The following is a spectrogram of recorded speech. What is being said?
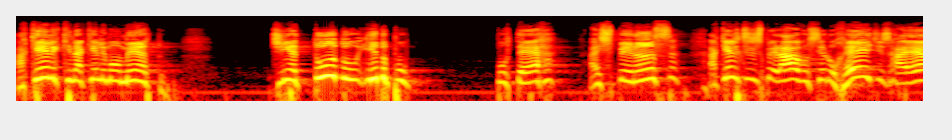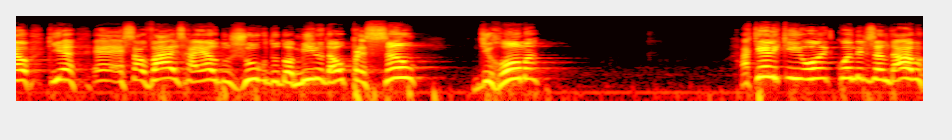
Aquele que naquele momento tinha tudo ido por, por terra, a esperança, aqueles que esperavam ser o rei de Israel, que ia é, é salvar Israel do jugo, do domínio, da opressão de Roma, Aquele que, quando eles andavam,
